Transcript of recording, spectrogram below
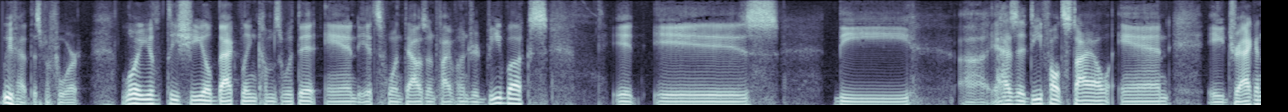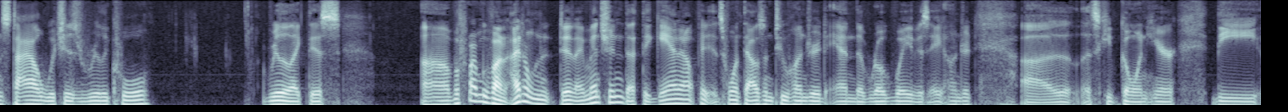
We've had this before. Loyalty shield back bling comes with it, and it's 1,500 V bucks. It is the uh, it has a default style and a dragon style, which is really cool. Really like this. Uh, before I move on, I don't did I mention that the Gan outfit two hundred and the Rogue Wave is eight hundred. Uh, let's keep going here. The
